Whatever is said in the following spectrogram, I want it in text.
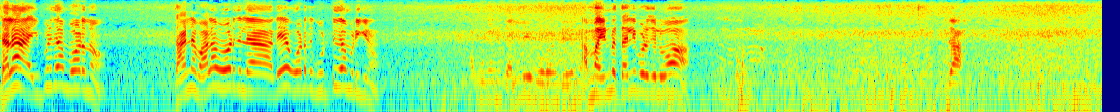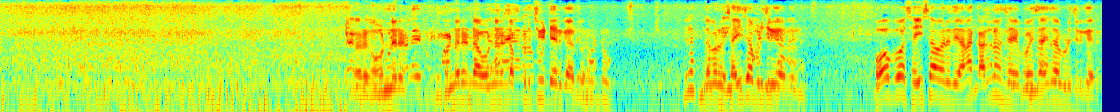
தலா இப்படி தான் போடணும். தண்ணி வலை ஓடுதுல அதே ஓடுறதுக்கு விட்டு தான் பிடிக்கணும். அப்போ கொஞ்சம் தள்ளி போட வேண்டியது அம்மா இனிமே தள்ளி போட சொல்லுவோம். இதா. பாருங்க ஒன்று ஒன்று ரெண்டா ஒன்று ரெண்டா பிடிச்சிக்கிட்டே இருக்காரு பாருங்க. இந்த பாருங்க சைஸா பிடிச்சிருக்காரு. போக போக சைஸா வருது. ஆனா கல்லும் சை- போய் சைஸா பிடிச்சிருக்காரு.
